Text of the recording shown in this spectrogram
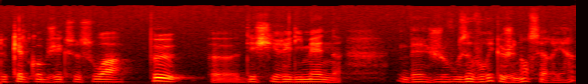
de quelque objet que ce soit, peut euh, déchirer l'hymen? Ben, Je vous avouerai que je n'en sais rien.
